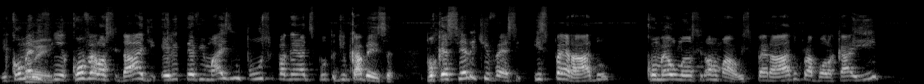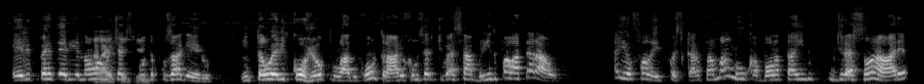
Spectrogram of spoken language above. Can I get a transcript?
e como ele vinha com velocidade, ele teve mais impulso para ganhar a disputa de cabeça. Porque se ele tivesse esperado, como é o lance normal, esperado para a bola cair, ele perderia normalmente ah, a disputa para o zagueiro. Então ele correu para o lado contrário, como se ele estivesse abrindo para lateral. Aí eu falei, pô, esse cara tá maluco, a bola tá indo em direção à área.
